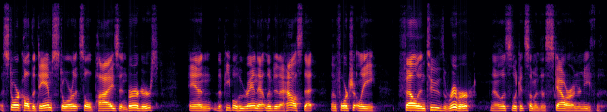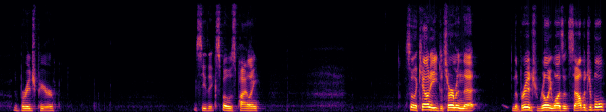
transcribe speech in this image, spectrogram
a store called the Dam Store that sold pies and burgers and the people who ran that lived in a house that unfortunately fell into the river. Now let's look at some of the scour underneath the, the bridge pier. You see the exposed piling. So the county determined that the bridge really wasn't salvageable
